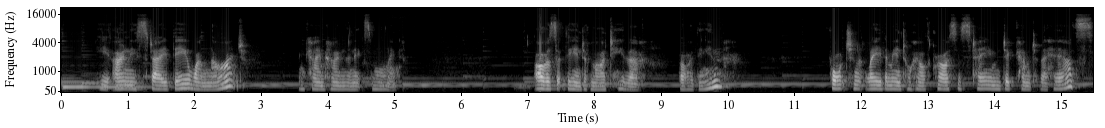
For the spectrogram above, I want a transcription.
He only stayed there one night and came home the next morning. I was at the end of my tether by then. Fortunately, the mental health crisis team did come to the house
